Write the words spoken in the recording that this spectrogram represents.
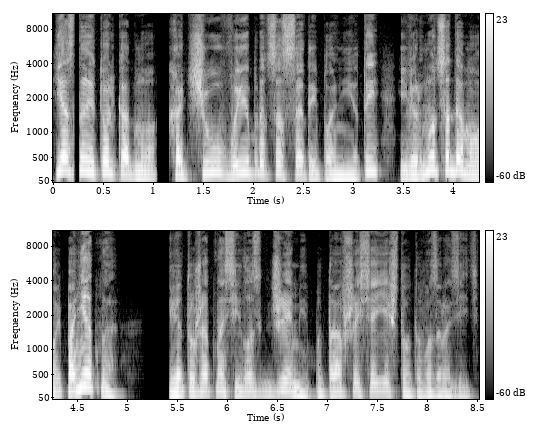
«Я знаю только одно. Хочу выбраться с этой планеты и вернуться домой. Понятно?» Это уже относилось к Джемми, пытавшейся ей что-то возразить.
